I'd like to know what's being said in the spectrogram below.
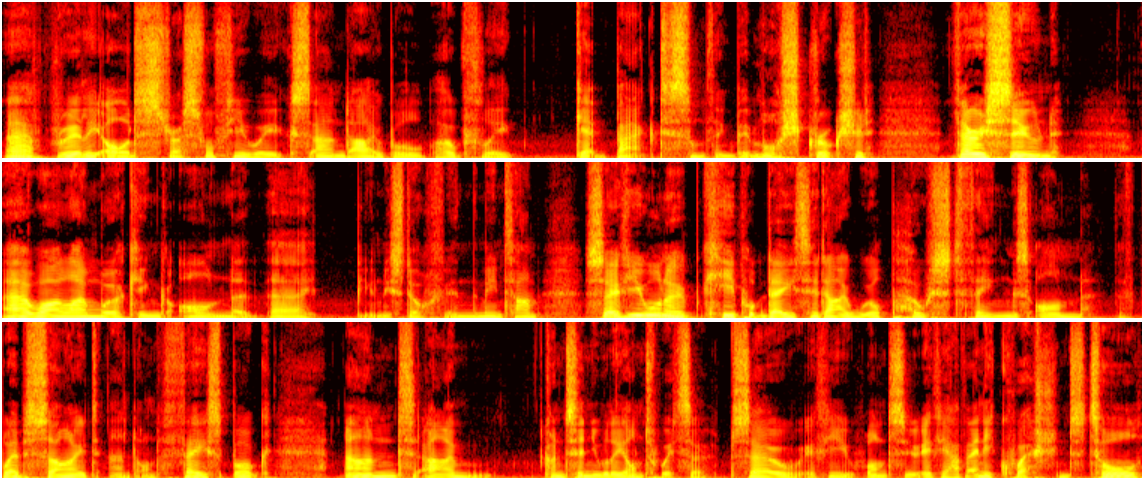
a really odd, stressful few weeks, and I will hopefully get back to something a bit more structured very soon uh, while I'm working on the uni stuff in the meantime. So if you want to keep updated, I will post things on the website and on Facebook and I'm continually on Twitter. So if you want to, if you have any questions at all,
